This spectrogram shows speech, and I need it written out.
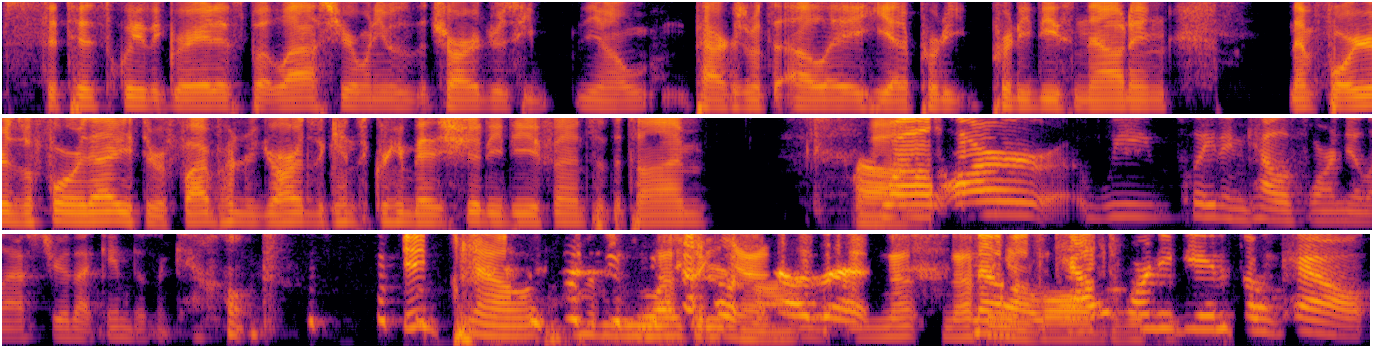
statistically the greatest, but last year when he was at the Chargers, he you know Packers went to LA. He had a pretty pretty decent outing. Then four years before that, he threw 500 yards against Green Bay's shitty defense at the time. Um, well, our we played in California last year. That game doesn't count. it counts. like it yeah. no, no California games don't count.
